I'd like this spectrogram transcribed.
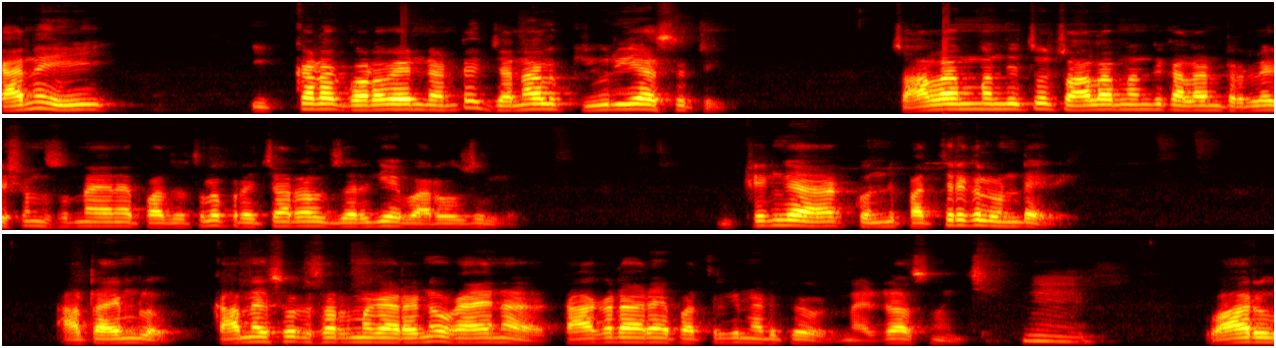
కానీ ఇక్కడ గొడవ ఏంటంటే జనాలు క్యూరియాసిటీ. చాలామందితో చాలామందికి అలాంటి రిలేషన్స్ ఉన్నాయనే పద్ధతిలో ప్రచారాలు జరిగేవి ఆ రోజుల్లో. ముఖ్యంగా కొన్ని పత్రికలు ఉండేవి. ఆ టైంలో కామేశ్వర శర్మ గారని ఒక ఆయన కాకడ అనే పత్రిక నడిపేవాడు మెడ్రాస్ నుంచి. వారు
